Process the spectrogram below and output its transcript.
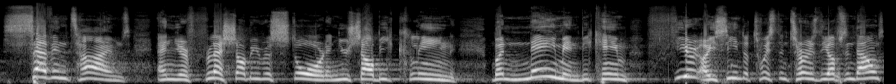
seven times, and your flesh shall be restored, and you shall be clean. But Naaman became furious. Are you seeing the twists and turns, the ups and downs?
